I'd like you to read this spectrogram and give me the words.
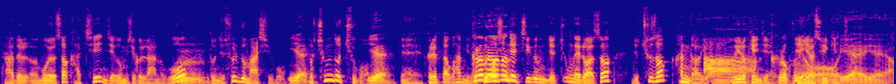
다들 어, 모여서 같이 이제 음식을 나누고 음. 또 이제 술도 마시고 예. 또 춤도 추고 예. 예, 그랬다고 합니다. 그러면은- 그것이 이제 지금 이제 쭉 내려와서 이제 추석 한가위 뭐 이렇게 이제 아, 그렇군요. 얘기할 수 있겠죠. 예, 예. 아,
